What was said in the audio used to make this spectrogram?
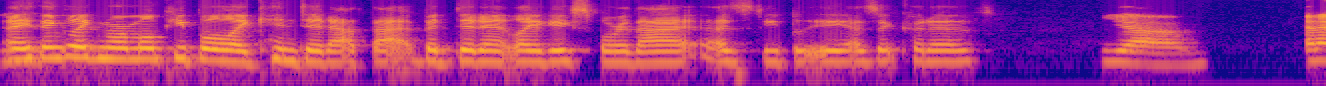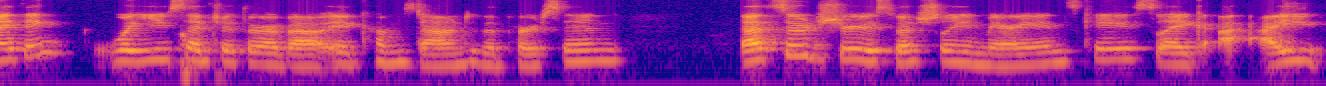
And i mm-hmm. think like normal people like hinted at that but didn't like explore that as deeply as it could have yeah and i think what you said Chitra about it comes down to the person that's so true especially in Marianne's case like i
